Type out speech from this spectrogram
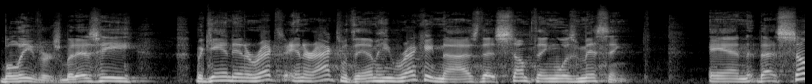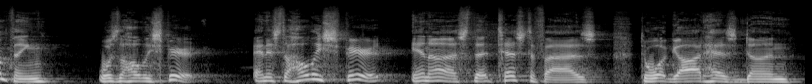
believers. But as he began to interact, interact with them, he recognized that something was missing. And that something was the Holy Spirit. And it's the Holy Spirit in us that testifies to what God has done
